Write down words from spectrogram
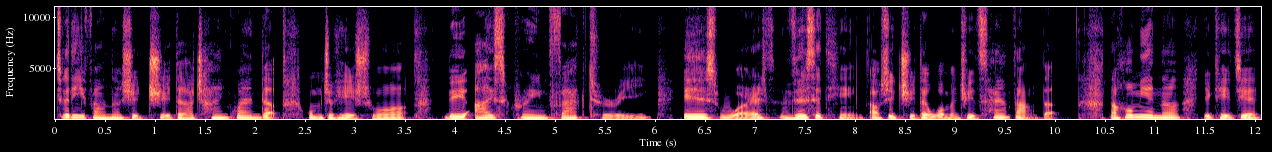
这个地方呢是值得参观的，我们就可以说 The ice cream factory is worth visiting 啊，是值得我们去参访的。那后面呢也可以接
